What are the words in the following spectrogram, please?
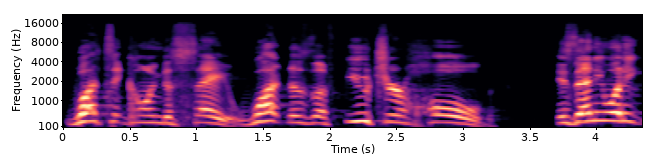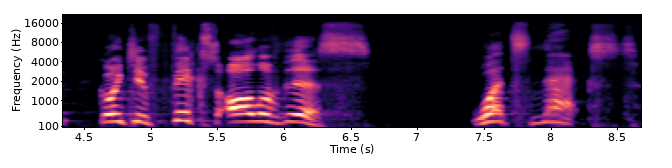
what's it going to say? What does the future hold? Is anybody going to fix all of this? What's next?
